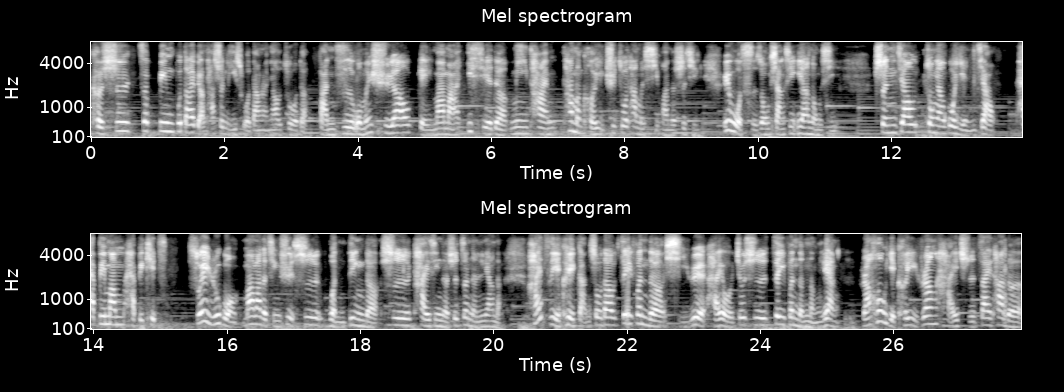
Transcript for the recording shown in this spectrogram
可是这并不代表她是理所当然要做的。反之，我们需要给妈妈一些的 me time，他们可以去做他们喜欢的事情。因为我始终相信一样东西，身教重要过言教。Happy mom, happy kids。所以，如果妈妈的情绪是稳定的、是开心的、是正能量的，孩子也可以感受到这一份的喜悦，还有就是这一份的能量，然后也可以让孩子在他的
